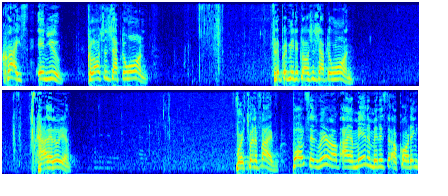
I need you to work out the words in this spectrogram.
Christ in you. Colossians chapter 1. Flip with me to Colossians chapter 1. Hallelujah. Verse 25. Paul says, Whereof I am made a minister according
